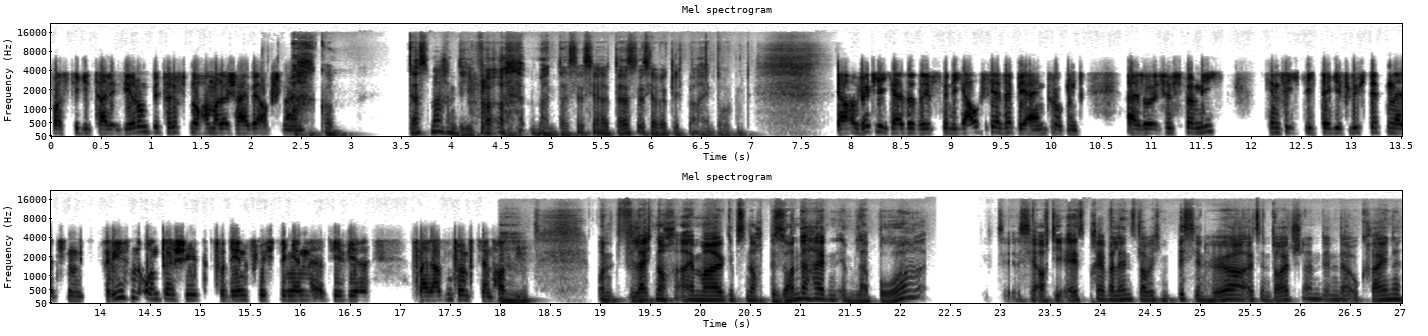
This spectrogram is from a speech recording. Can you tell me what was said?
was Digitalisierung betrifft, noch einmal eine Scheibe abschneiden. Ach komm, das machen die. Mann, das ist ja, das ist ja wirklich beeindruckend. Ja, wirklich. Also das finde ich auch sehr, sehr beeindruckend. Also es ist für mich hinsichtlich der Geflüchteten jetzt ein Riesenunterschied zu den Flüchtlingen, die wir 2015 hatten. Mhm. Und vielleicht noch einmal, gibt es noch Besonderheiten im Labor? Ist ja auch die AIDS-Prävalenz, glaube ich, ein bisschen höher als in Deutschland, in der Ukraine.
